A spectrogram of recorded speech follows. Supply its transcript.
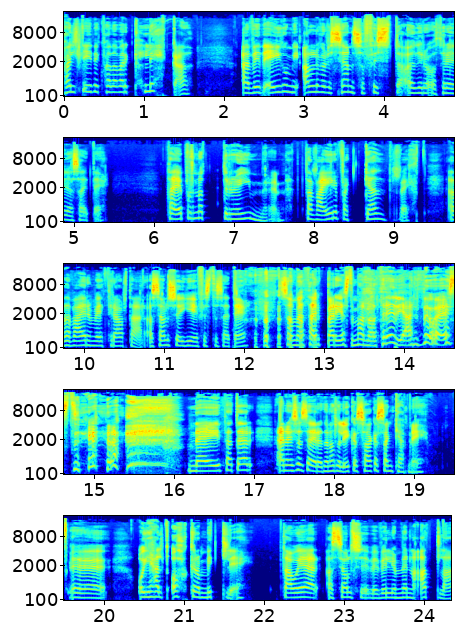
Pældi í því hvað það væri klikkað að við eigum í alvöru séns á fyrsta, öðru og þriðja sæti. Það er bara svona draumurinn. Það væri bara geðveikt að það væri við þrjár þar, að sjálfsög ég í fyrsta sæti sem að þær berjast um hann á þriðja en þú veist. Nei, þetta er, en eins og segir þetta er náttúrulega líka svaka sangkeppni uh, og ég held okkur á milli. Þá er að sjálfsög við viljum vinna alla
